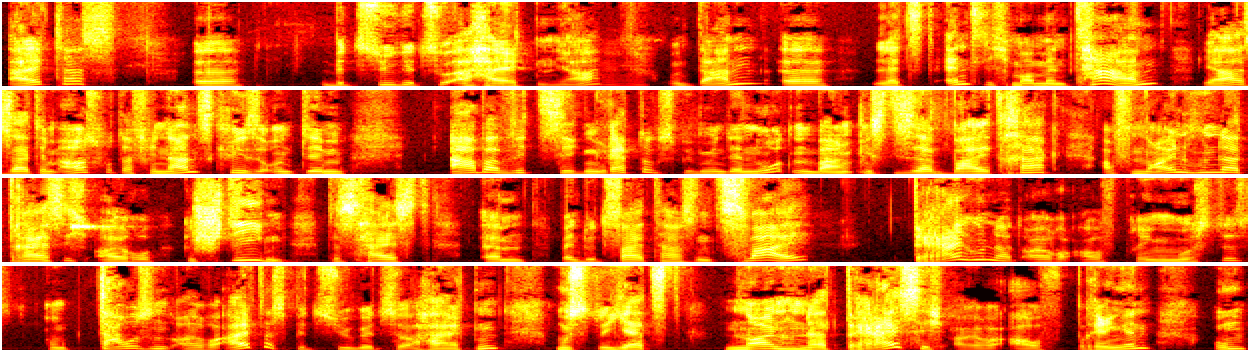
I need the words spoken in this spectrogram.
Altersbezüge äh, zu erhalten, ja. Mhm. Und dann äh, letztendlich momentan, ja, seit dem Ausbruch der Finanzkrise und dem aberwitzigen Rettungsbemühen der Notenbank ist dieser Beitrag auf 930 Euro gestiegen. Das heißt, ähm, wenn du 2002 300 Euro aufbringen musstest, um 1000 Euro Altersbezüge zu erhalten, musst du jetzt 930 Euro aufbringen, um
